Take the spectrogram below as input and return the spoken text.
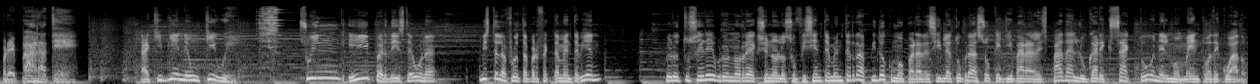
Prepárate. Aquí viene un kiwi. Swing y perdiste una. Viste la fruta perfectamente bien, pero tu cerebro no reaccionó lo suficientemente rápido como para decirle a tu brazo que llevara la espada al lugar exacto en el momento adecuado.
